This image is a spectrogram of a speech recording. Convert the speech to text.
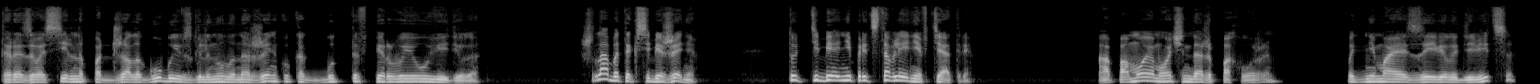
Тереза Васильевна поджала губы и взглянула на Женьку, как будто впервые увидела. «Шла бы ты к себе, Женя. Тут тебе не представление в театре». «А, по-моему, очень даже похоже», — поднимаясь, заявила девица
